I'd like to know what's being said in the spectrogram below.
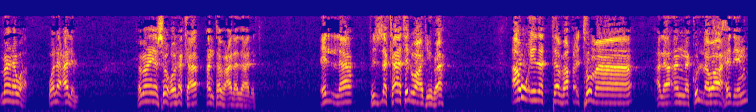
ما نوى ولا علم. فما يسوغ لك أن تفعل ذلك. إلا في الزكاة الواجبة. أو إذا اتفقتما على أن كل واحد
